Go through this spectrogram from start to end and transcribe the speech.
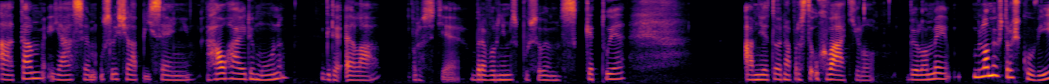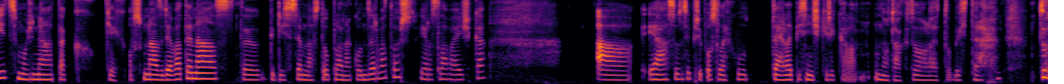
a tam já jsem uslyšela píseň How High the Moon, kde Ella prostě bravorním způsobem sketuje a mě to naprosto uchvátilo. Bylo mi, bylo mi už trošku víc, možná tak těch 18-19, když jsem nastoupila na konzervatoř Jaroslava Ješka a já jsem si při poslechu téhle písničky říkala, no tak tohle, to bych teda, to,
